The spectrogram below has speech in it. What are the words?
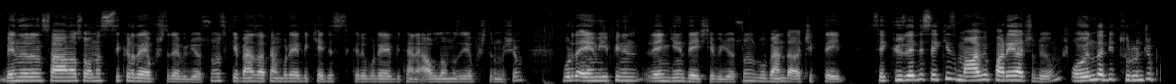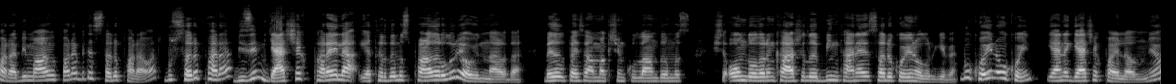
Banner'ın sağına soluna sticker da yapıştırabiliyorsunuz ki ben zaten buraya bir kedi sticker'ı buraya bir tane ablamızı yapıştırmışım. Burada MVP'nin rengini değiştirebiliyorsunuz. Bu bende açık değil. 858 mavi paraya açılıyormuş. Oyunda bir turuncu para, bir mavi para, bir de sarı para var. Bu sarı para bizim gerçek parayla yatırdığımız paralar olur ya oyunlarda. Battle Pass almak için kullandığımız işte 10 doların karşılığı 1000 tane sarı coin olur gibi. Bu coin o coin. Yani gerçek parayla alınıyor.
